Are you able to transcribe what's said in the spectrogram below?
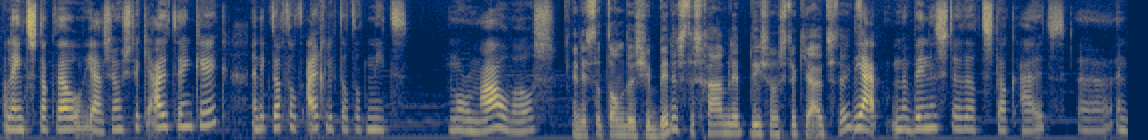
Alleen het stak wel ja, zo'n stukje uit, denk ik. En ik dacht dat eigenlijk dat dat niet normaal was. En is dat dan dus je binnenste schaamlip die zo'n stukje uitsteekt? Ja, mijn binnenste dat stak uit. Eh, en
